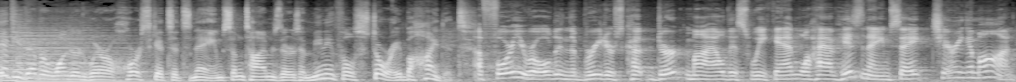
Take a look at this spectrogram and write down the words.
If you've ever wondered where a horse gets its name, sometimes there's a meaningful story behind it. A four year old in the Breeders' Cup Dirt Mile this weekend will have his namesake cheering him on.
